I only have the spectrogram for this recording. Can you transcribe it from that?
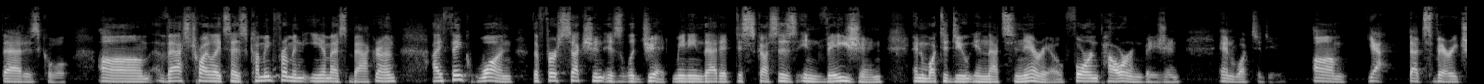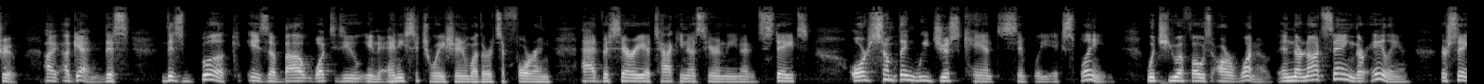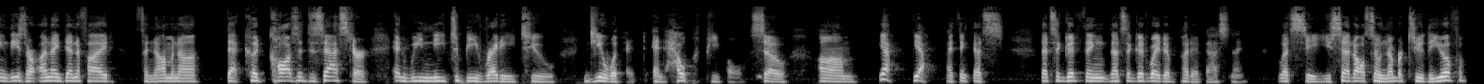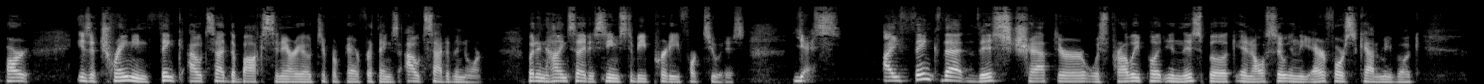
That is cool. Um, Vast Twilight says, coming from an EMS background, I think one, the first section is legit, meaning that it discusses invasion and what to do in that scenario, foreign power invasion and what to do. Um, yeah, that's very true. I, again, this this book is about what to do in any situation, whether it's a foreign adversary attacking us here in the United States or something we just can't simply explain, which UFOs are one of. And they're not saying they're alien; they're saying these are unidentified phenomena that could cause a disaster, and we need to be ready to deal with it and help people. So, um, yeah, yeah, I think that's that's a good thing. That's a good way to put it, Night let's see. You said also number two, the UFO part is a training think outside the box scenario to prepare for things outside of the norm. But in hindsight, it seems to be pretty fortuitous. Yes. I think that this chapter was probably put in this book and also in the Air Force Academy book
